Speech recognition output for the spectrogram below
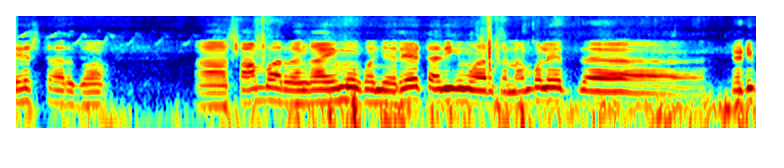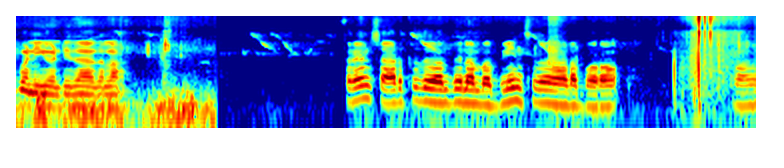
டேஸ்ட்டாக இருக்கும். சாம்பார் வெங்காயமும் கொஞ்சம் ரேட் அதிகமாக இருக்குது நம்மளே ரெடி பண்ணிக்க வேண்டியதான் அதெல்லாம். ஃப்ரெண்ட்ஸ் அடுத்தது வந்து நம்ம பீன்ஸ் தான் நட போகிறோம் வாங்க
